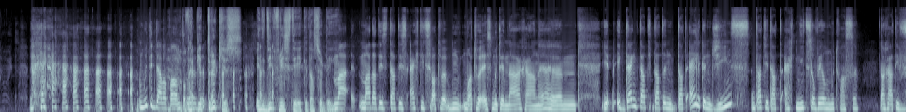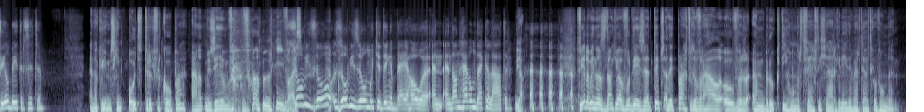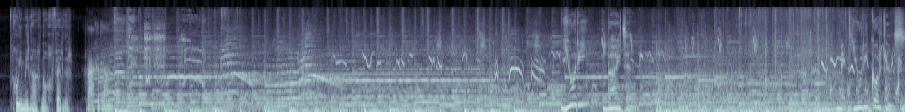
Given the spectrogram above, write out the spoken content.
Moet ik daarop Of antwoorden? heb je trucjes in de diepvries steken, dat soort dingen? Maar, maar dat, is, dat is echt iets wat we, wat we eens moeten nagaan. Hè. Ehm, je, ik denk dat, dat, een, dat eigenlijk een jeans, dat je dat echt niet zoveel moet wassen. Dan gaat die veel beter zitten. En dan kun je misschien ooit terugverkopen aan het museum van Levi's. Sowieso, sowieso moet je dingen bijhouden en, en dan herontdekken later. Ja. Vele Windels, dankjewel voor deze tips en dit prachtige verhaal over een broek die 150 jaar geleden werd uitgevonden. Goedemiddag nog verder. Graag gedaan. Juri Buiten. Kortens.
